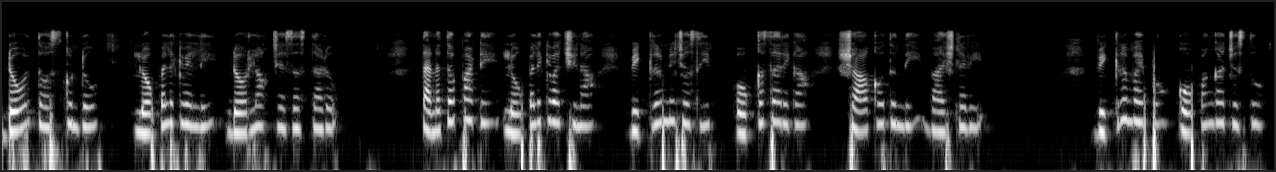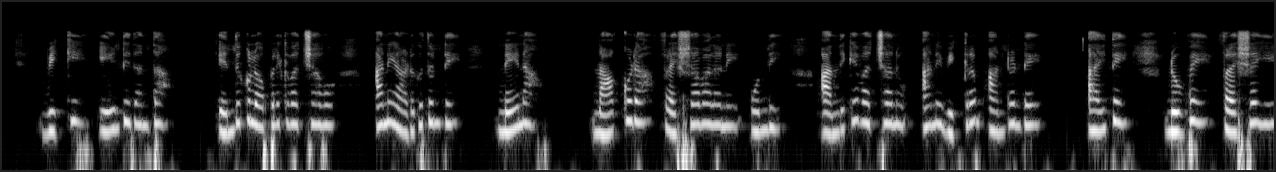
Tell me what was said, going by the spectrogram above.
డోర్ తోసుకుంటూ లోపలికి వెళ్ళి డోర్ లాక్ చేసేస్తాడు. తనతో పాటే లోపలికి వచ్చిన విక్రమ్ని చూసి ఒక్కసారిగా షాక్ అవుతుంది వైష్ణవి. విక్రమ్ వైపు కోపంగా చూస్తూ విక్కీ ఏంటిదంతా? ఎందుకు లోపలికి వచ్చావు? అని అడుగుతుంటే నేనా? నాకు కూడా ఫ్రెష్ అవ్వాలని ఉంది. అందుకే వచ్చాను అని విక్రమ్ అంటుంటే అయితే నువ్వే ఫ్రెష్ అయ్యి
